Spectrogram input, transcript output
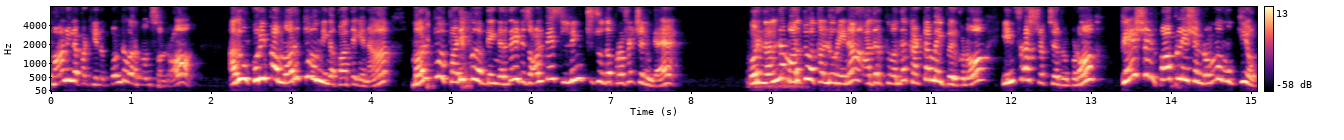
மாநில பட்டியலுக்கு கொண்டு வரணும்னு சொல்றோம்? அதுவும் குறிப்பா மருத்துவம் நீங்க பாத்தீங்கன்னா மருத்துவ படிப்பு அப்படிங்கிறது it is always link to the ப்ரொஃபஷனுங்க ஒரு நல்ல மருத்துவ கல்லூரினா அதற்கு வந்து கட்டமைப்பு இருக்கணும் இன்ஃப்ராஸ்ட்ரக்சர் இருக்கணும். பேஷண்ட் பாப்புலேஷன் ரொம்ப முக்கியம்.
